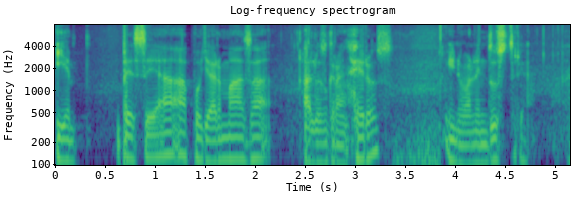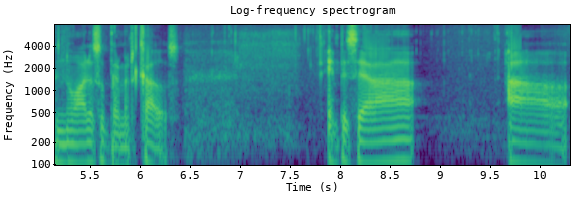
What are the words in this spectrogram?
Y empecé a apoyar más a, a los granjeros y no a la industria, no a los supermercados. Empecé a, a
